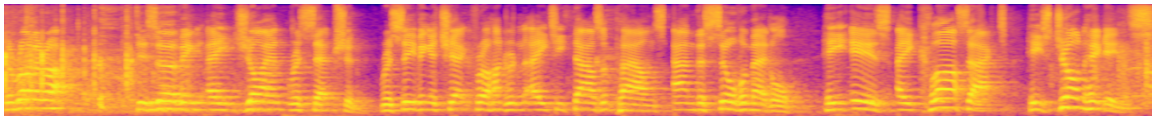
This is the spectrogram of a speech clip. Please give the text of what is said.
The runner-up deserving a giant reception, receiving a cheque for £180,000 and the silver medal. He is a class act. He's John Higgins.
